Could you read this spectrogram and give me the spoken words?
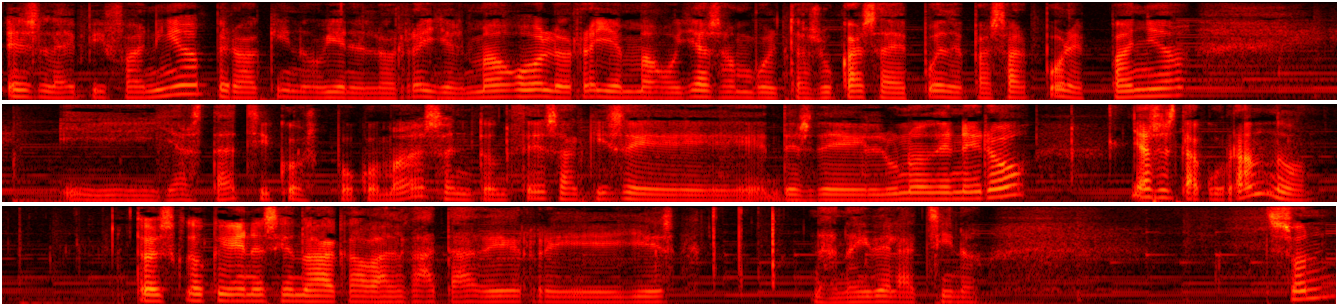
es la Epifanía, pero aquí no vienen los Reyes Magos, los Reyes Magos ya se han vuelto a su casa después de pasar por España y ya está chicos, poco más, entonces aquí se desde el 1 de enero ya se está currando. Entonces lo que viene siendo la cabalgata de Reyes, Nana y de la China. Son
